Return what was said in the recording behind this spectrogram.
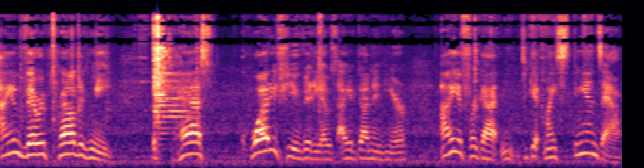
I am very proud of me past quite a few videos I have done in here, I have forgotten to get my stands out.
